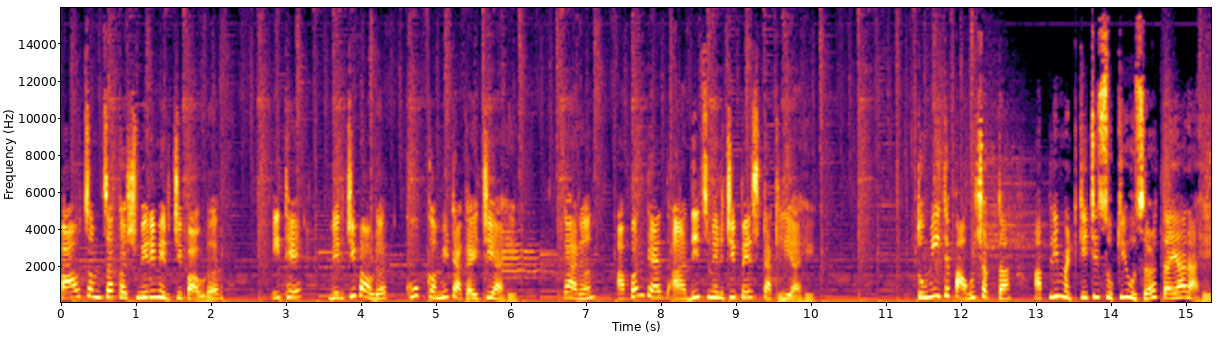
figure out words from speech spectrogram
पाव चमचा काश्मीरी मिरची पावडर. इथे मिरची पावडर खूप कमी टाकायची आहे कारण आपण त्यात आधीच मिरची पेस्ट टाकली आहे. तुम्ही इथे पाहू शकता आपली मटकीची सुकी उसळ तयार आहे.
